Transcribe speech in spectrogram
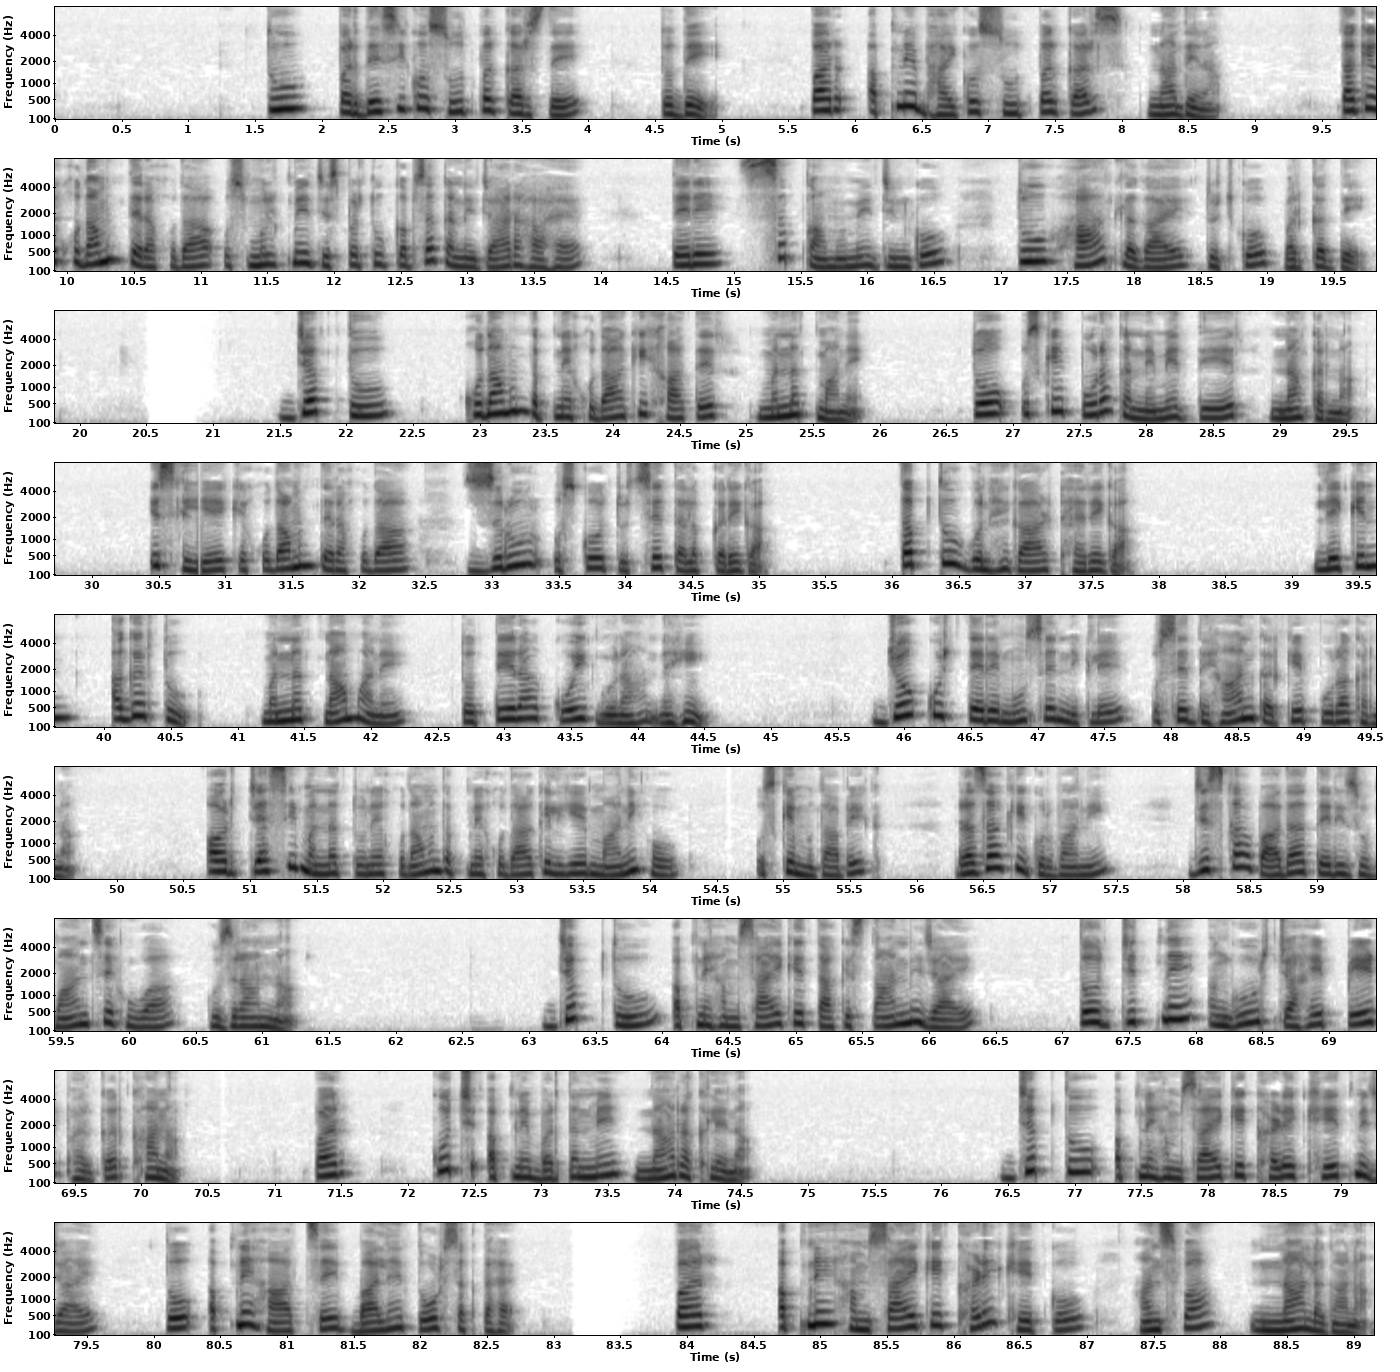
تو پردیسی کو سود پر قرض دے تو دے، پر اپنے بھائی کو سود پر قرض نہ دینا۔ تاکہ خدا تیرا خدا اس ملک میں جس پر تو قبضہ کرنے جا رہا ہے تیرے سب کاموں میں جن کو تو ہاتھ لگائے تجھ کو برکت دے۔ جب تو خداوند اپنے خدا کی خاطر منت مانے، تو اس کے پورا کرنے میں دیر نہ کرنا۔ اس لیے کہ خداوند تیرا خدا ضرور اس کو تجھ سے طلب کرے گا، تب تو گنہگار ٹھہرے گا۔ لیکن اگر تو منت نہ مانے تو تیرا کوئی گناہ نہیں۔ جو کچھ تیرے منہ سے نکلے اسے دھیان کر کے پورا کرنا۔ اور جیسی منت تو نے خداوند اپنے خدا کے لیے مانی ہو، اس کے مطابق رضا کی قربانی، جس کا وعدہ تیری زبان سے ہوا گزراننا جب تو اپنے ہمسائے کے تاکستان میں جائے، تو جتنے انگور چاہے پیٹ بھر کر کھانا، پر کچھ اپنے برتن میں نہ رکھ لینا۔ جب تو اپنے ہمسائے کے کھڑے کھیت میں جائے تو اپنے ہاتھ سے بالیں توڑ سکتا ہے۔ پر اپنے ہمسائے کے کھڑے کھیت کو ہنسوا نہ لگانا۔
